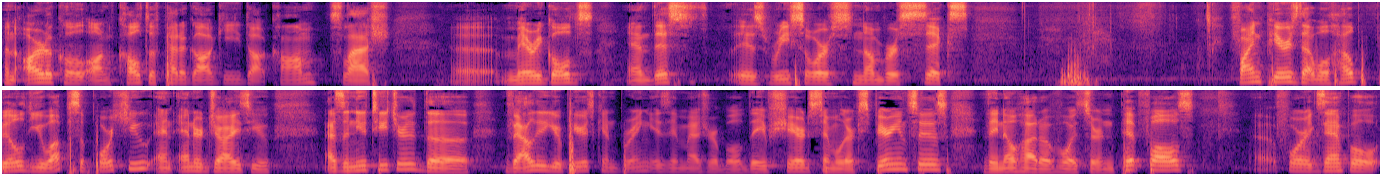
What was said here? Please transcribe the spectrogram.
an article on cultofpedagogy.com slash uh, marigolds, and this is resource number six. Find peers that will help build you up, support you, and energize you. As a new teacher, the value your peers can bring is immeasurable. They've shared similar experiences, they know how to avoid certain pitfalls. Uh, for example,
